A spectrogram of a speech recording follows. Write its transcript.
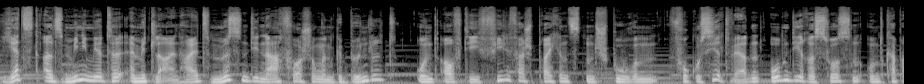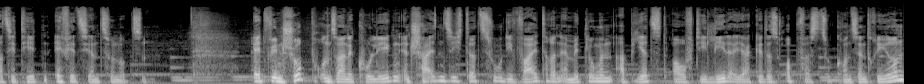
Jetzt als minimierte Ermittlereinheit müssen die Nachforschungen gebündelt und auf die vielversprechendsten Spuren fokussiert werden, um die Ressourcen und Kapazitäten effizient zu nutzen. Edwin Schupp und seine Kollegen entscheiden sich dazu, die weiteren Ermittlungen ab jetzt auf die Lederjacke des Opfers zu konzentrieren,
